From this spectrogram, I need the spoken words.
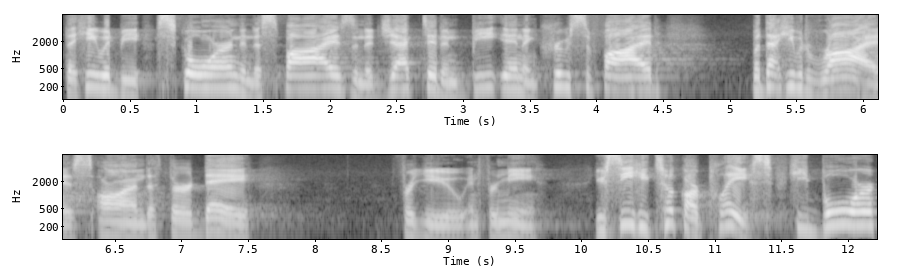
that he would be scorned and despised and ejected and beaten and crucified, but that he would rise on the third day for you and for me. You see, he took our place, he bore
